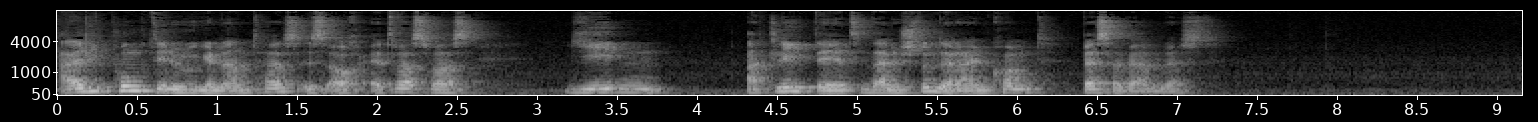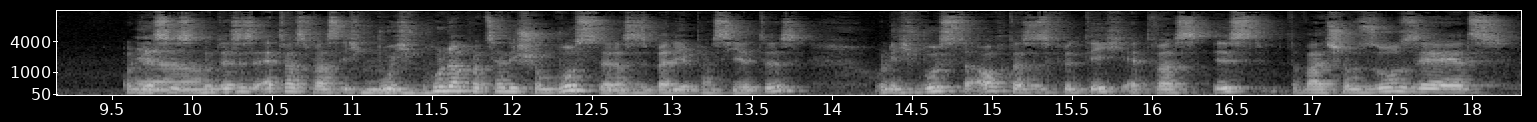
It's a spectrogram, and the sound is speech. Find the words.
all die Punkte, die du genannt hast, ist auch etwas, was jeden Athlet, der jetzt in deine Stunde reinkommt, besser werden lässt. Und, ja. das ist, und das ist etwas, was ich, wo ich mhm. hundertprozentig schon wusste, dass es bei dir passiert ist. Und ich wusste auch, dass es für dich etwas ist, weil es schon so sehr jetzt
